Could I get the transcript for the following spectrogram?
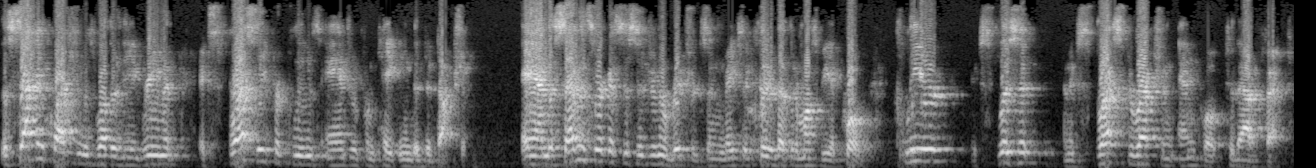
The second question is whether the agreement expressly precludes Andrew from taking the deduction. And the Seventh Circuit's decision of Richardson makes it clear that there must be a, quote, clear, explicit, and express direction, end quote, to that effect.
